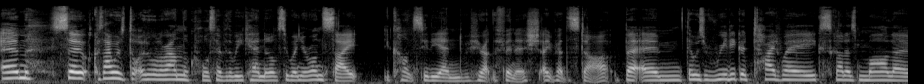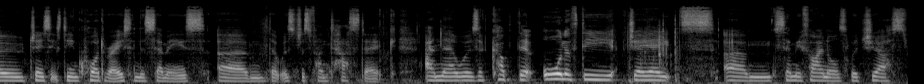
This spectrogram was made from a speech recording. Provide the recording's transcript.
Um, so, because I was dotted all around the course over the weekend, and obviously when you're on site, you can't see the end if you're at the finish, if you're at the start. But um, there was a really good Tideway Scullers Marlow J16 quad race in the semis um, that was just fantastic. And there was a couple that all of the J8's um, semi-finals were just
